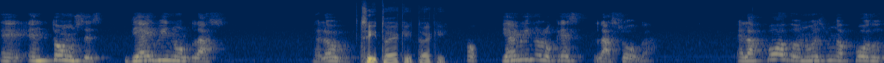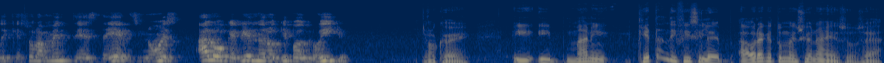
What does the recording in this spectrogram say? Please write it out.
Eh, entonces, de ahí vino las... Hello. Sí, estoy aquí, estoy aquí. Oh, Y ahí vino lo que es la soga. El apodo no es un apodo de que solamente es de él, sino es algo que viene de los tipos de Trujillo. Ok. Y, y Manny, ¿qué tan difícil es, ahora que tú mencionas eso, o sea,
